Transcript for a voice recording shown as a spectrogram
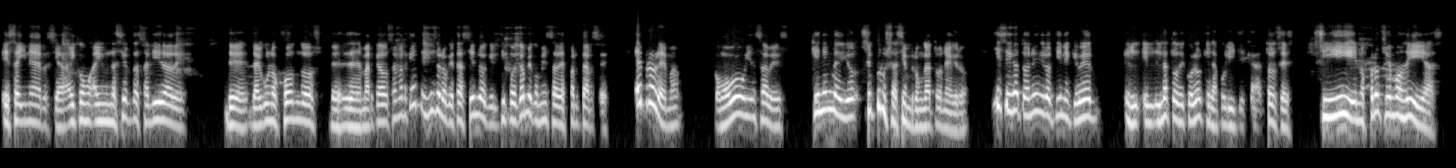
esa inercia. Hay, como, hay una cierta salida de, de, algunos fondos desde mercados emergentes y eso es lo que está haciendo que el tipo de cambio comienza a despertarse. El problema, como vos bien sabés, que en el medio se cruza siempre un gato negro. Y ese gato negro tiene que ver el, el dato de color que es la política. Entonces, si en los próximos días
